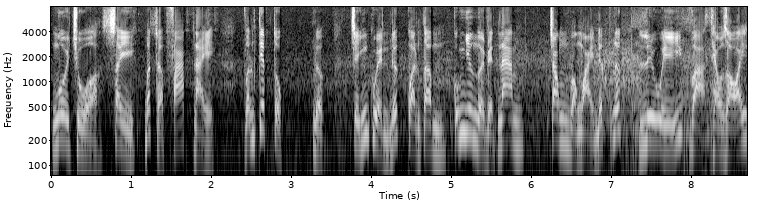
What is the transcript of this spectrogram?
ngôi chùa xây bất hợp pháp này vẫn tiếp tục được chính quyền Đức quan tâm cũng như người Việt Nam trong và ngoài nước Đức lưu ý và theo dõi.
